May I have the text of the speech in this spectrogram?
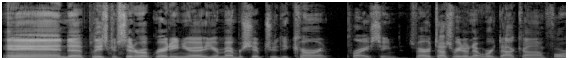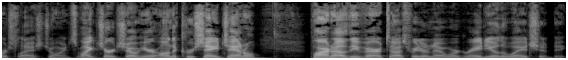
and uh, please consider upgrading your, your membership to the current pricing. It's VeritasRadioNetwork.com forward slash join. It's Mike Church Show here on the Crusade Channel, part of the Veritas Radio Network, radio the way it should be.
